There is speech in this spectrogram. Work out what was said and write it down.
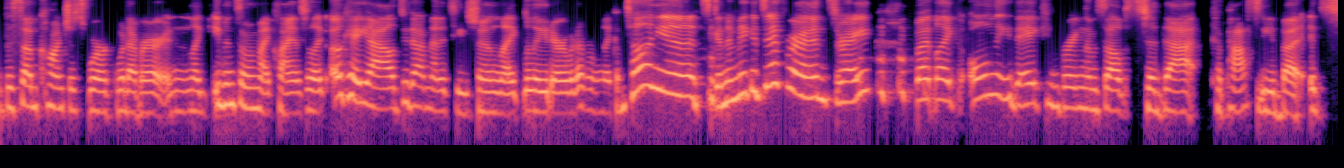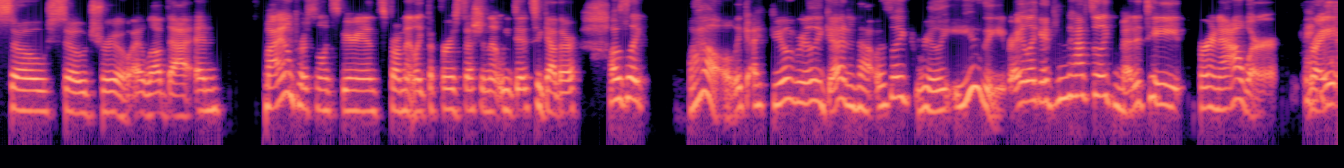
the subconscious work, whatever. And like even some of my clients are like, okay, yeah, I'll do that meditation like later, whatever. I'm like, I'm telling you, it's gonna make a difference, right? but like only they can bring themselves to that capacity. But it's so, so true. I love that. And my own personal experience from it, like the first session that we did together, I was like, wow, like I feel really good. And that was like really easy, right? Like I didn't have to like meditate for an hour. Right.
